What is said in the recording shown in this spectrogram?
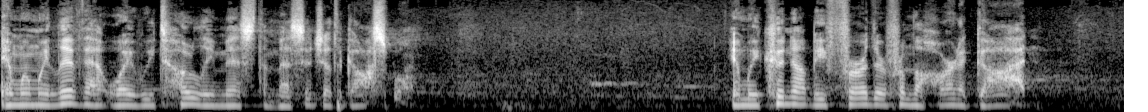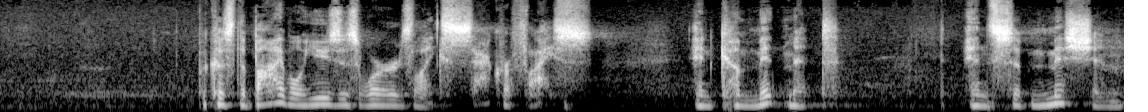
And when we live that way, we totally miss the message of the gospel. And we could not be further from the heart of God. Because the Bible uses words like sacrifice and commitment and submission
